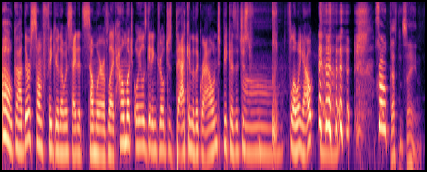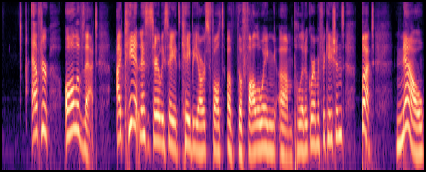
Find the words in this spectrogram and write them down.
oh god, there's some figure that was cited somewhere of like how much oil is getting drilled just back into the ground because it's just flowing out. so That's insane. after all of that, I can't necessarily say it's KBR's fault of the following um, political ramifications, but now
